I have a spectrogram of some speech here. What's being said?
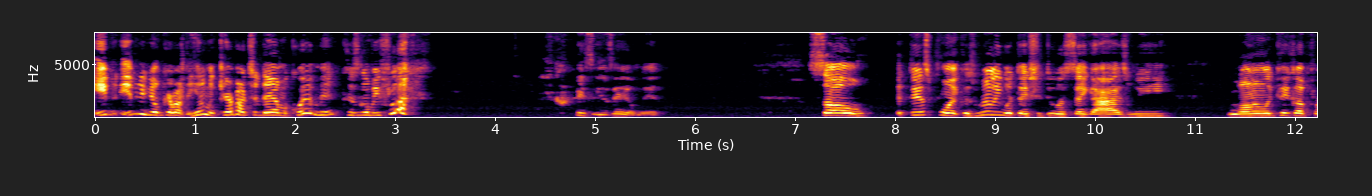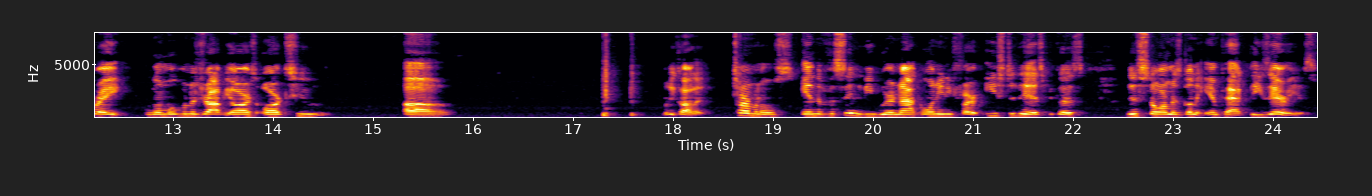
even even if you don't care about the human, care about your damn equipment, because it's gonna be flooded. Crazy as hell, man. So at this point, because really what they should do is say, guys, we We won't only pick up freight. We're gonna move them to drop yards or to uh, what do you call it? Terminals in the vicinity. We're not going any further east of this because this storm is going to impact these areas.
